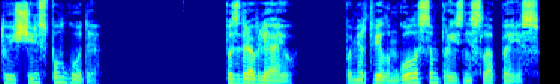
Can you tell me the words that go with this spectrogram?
«То есть через полгода». «Поздравляю», — помертвелым голосом произнесла Пэрис.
